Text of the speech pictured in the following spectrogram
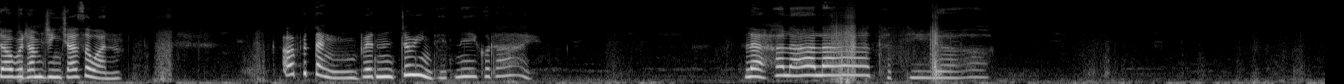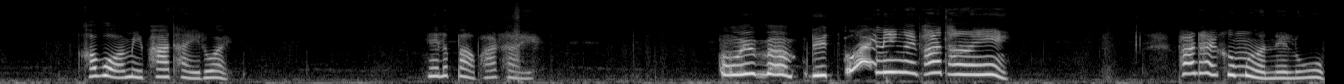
จะไปทำชิงช้าสวรรค์เอาไปแต่งเป็นเจ้าหญิงดิสนีย์ก็ได้ลาฮาลาลาคาติยา เขาบอกว่ามีผ้าไทยด้วย นี่หรือเปล่าผ้าไทย โอ้ยแบบดิโอ้ยนี่ไงผ้าไทย ผ้าไทยคือเหมือนในรูป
